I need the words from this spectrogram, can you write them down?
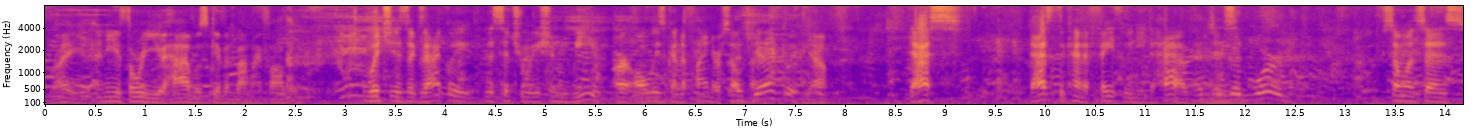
Right. Any authority you have was given by my Father. Which is exactly the situation we are always going to find ourselves in. Exactly. Yeah. That's that's the kind of faith we need to have. That's a good word. if someone says,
